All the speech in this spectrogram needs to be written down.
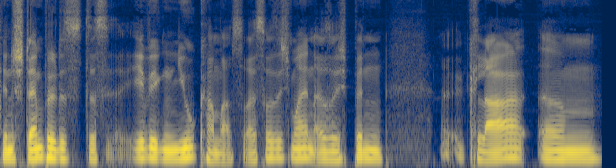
den Stempel des, des ewigen Newcomers. Weißt du, was ich meine? Also ich bin äh, klar, ähm,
